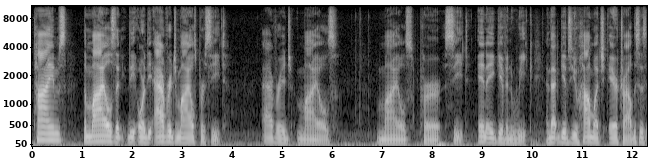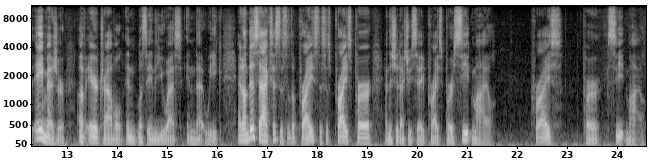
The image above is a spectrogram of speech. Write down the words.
times the miles that the or the average miles per seat. Average miles miles per seat in a given week. And that gives you how much air travel. This is a measure of air travel in, let's say, in the US in that week. And on this axis, this is the price. This is price per, and this should actually say price per seat mile. Price per seat mile.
